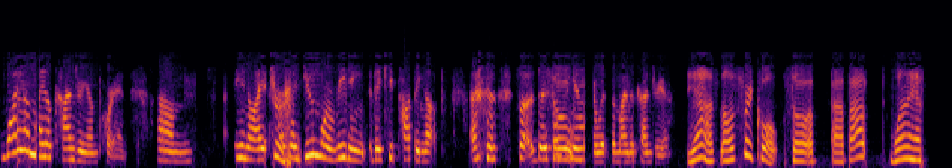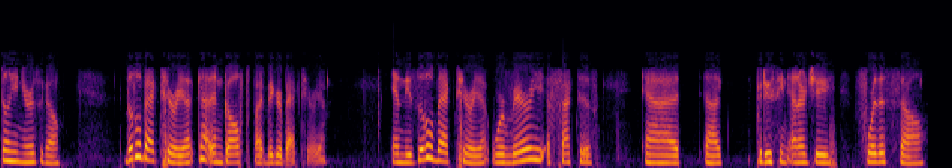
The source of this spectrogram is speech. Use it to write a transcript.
why are mitochondria important? Um, you know, I, sure. as I do more reading, they keep popping up. so there's so, something in there with the mitochondria. Yeah, no, that's very cool. So uh, about one and a half billion years ago, little bacteria got engulfed by bigger bacteria. And these little bacteria were very effective at uh, producing energy for this cell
